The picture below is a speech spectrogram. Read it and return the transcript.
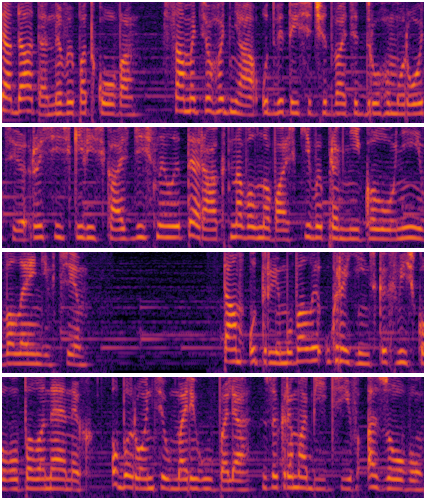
Ця дата не випадкова. Саме цього дня, у 2022 році, російські війська здійснили теракт на Волноваській виправній колонії в Оленівці. Там утримували українських військовополонених, оборонців Маріуполя, зокрема бійців Азову,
